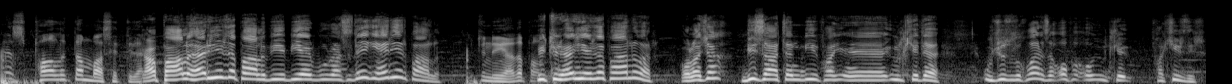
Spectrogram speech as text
Biraz pahalılıktan bahsettiler. Ya pahalı, her yerde pahalı. Bir, bir yer burası değil ki her yer pahalı. Bütün dünyada pahalı. Bütün her yerde pahalı var. Olacak. Biz zaten bir e, ülkede ucuzluk varsa o, o ülke fakirdir.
